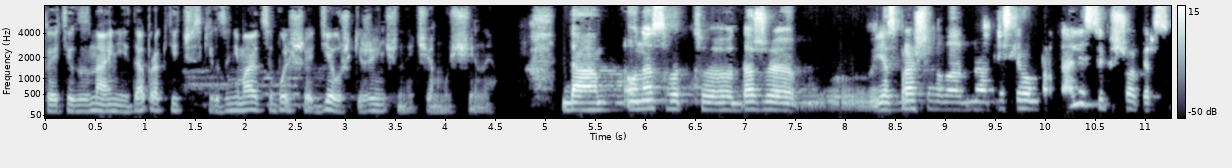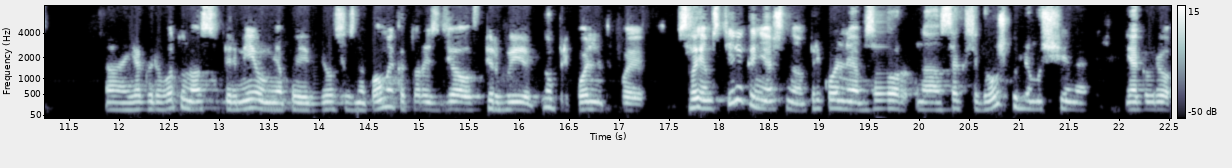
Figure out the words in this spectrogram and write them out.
этих знаний, да, практических, занимаются больше девушки, женщины, чем мужчины? Да, у нас вот э, даже, э, я спрашивала на отраслевом портале Six Shoppers, э, я говорю, вот у нас в Перми у меня появился знакомый, который сделал впервые, ну, прикольный такой в своем стиле, конечно, прикольный обзор на секс-игрушку для мужчины. Я говорю,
